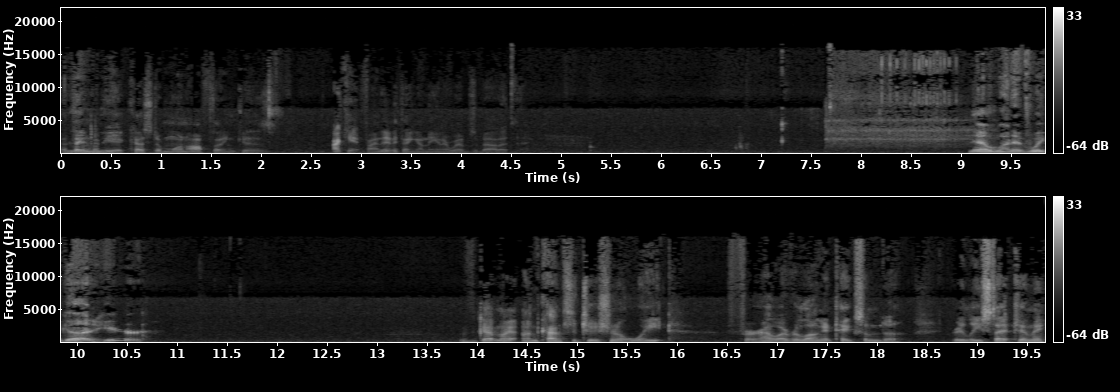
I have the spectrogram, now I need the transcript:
That thing would be a custom one-off thing because I can't find anything on the interwebs about it. Now, what have we got here? I've got my unconstitutional wait for however long it takes them to release that to me.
